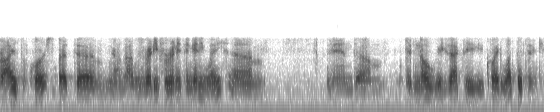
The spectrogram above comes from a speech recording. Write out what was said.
surprised, of course, but um, I was ready for anything anyway, um, and um, didn't know exactly quite what to think.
